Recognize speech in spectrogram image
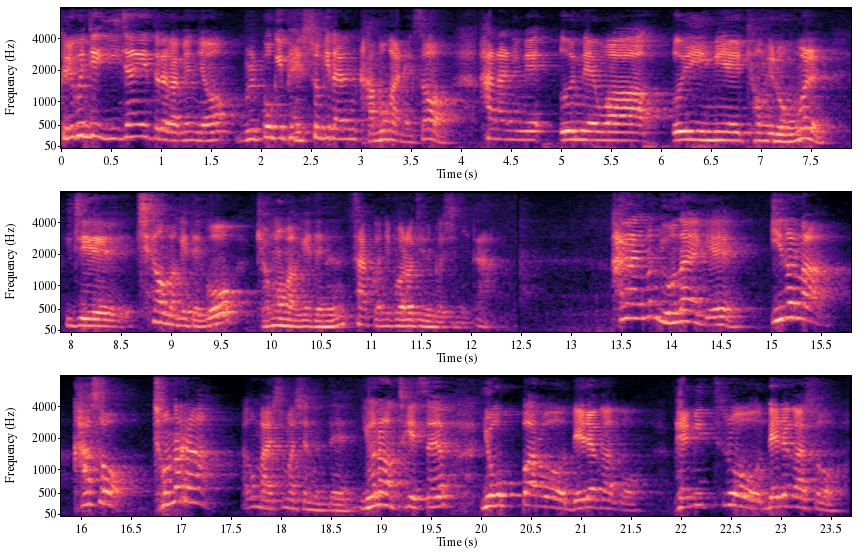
그리고 이제 2장에 들어가면요, 물고기 뱃속이라는 감옥 안에서 하나님의 은혜와 의미의 경이로움을 이제 체험하게 되고 경험하게 되는 사건이 벌어지는 것입니다. 하나님은 요나에게 일어나 가서 전하라 라고 말씀하셨는데 요나는 어떻게 했어요? 요바로 내려가고 배 밑으로 내려가서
